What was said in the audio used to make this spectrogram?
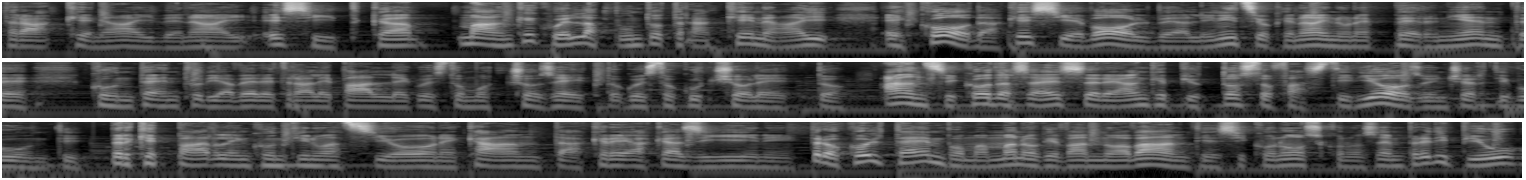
tra Kenai, Denai e Sitka, ma anche quella appunto tra Kenai e Koda che si evolve. All'inizio Kenai non è per niente contento di avere tra le palle questo mocciosetto, questo cuccioletto. Anzi, Koda sa essere anche piuttosto fastidioso in certi punti, perché parla in continuazione, canta, crea casini. Però col tempo, man mano che vanno avanti e si conoscono sempre di più,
